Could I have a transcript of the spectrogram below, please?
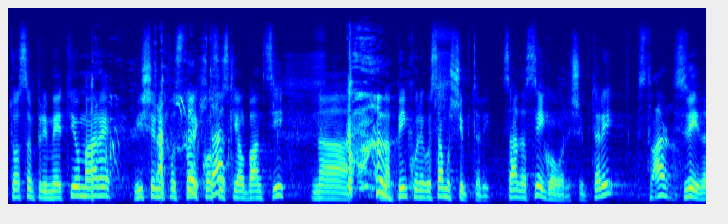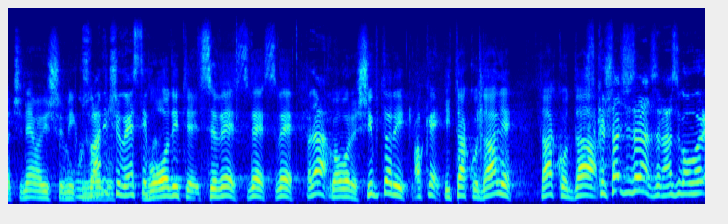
To sam primetio, Mare. Više ne postoje kosovski Albanci na, na Pinku, nego samo šiptari. Sada svi govore šiptari. Stvarno. Svi, znači nema više niko. U zvaničnim vestima? Vodite, sve, sve, sve. Pa da. Govore šiptari Okej. i tako dalje. Tako da... Ka šta će za nas? Za nas govore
